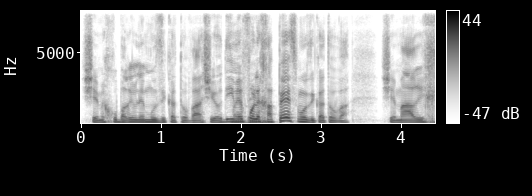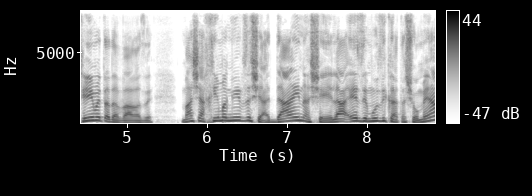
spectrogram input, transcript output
שמחוברים למוזיקה טובה, שיודעים. איפה לחפש מוזיקה טובה, שמעריכים את הדבר הזה. מה שהכי מגניב זה שעדיין השאלה איזה מוזיקה אתה שומע,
